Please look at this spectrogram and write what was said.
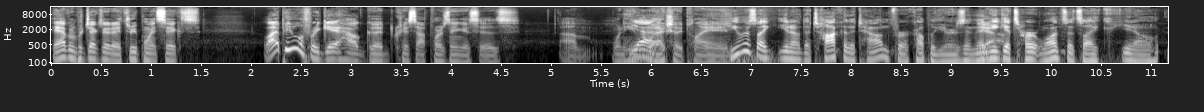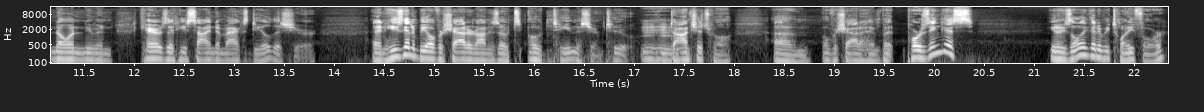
they haven't projected a 3.6. A lot of people forget how good Kristaps Porzingis is um, when he Yeah. was actually playing. He was like, you know, the talk of the town for a couple of years and then he gets hurt once. It's like, you know, no one even cares that he signed a max deal this year. And he's going to be overshadowed on his own team this year too. Mhm. Doncic will um, overshadow him, but Porzingis, you know, he's only going to be 24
